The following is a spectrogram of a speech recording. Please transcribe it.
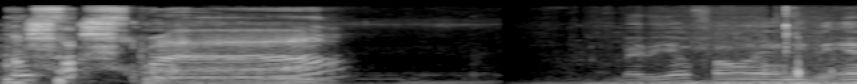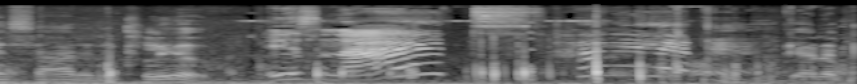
and subscribe. Baby, your phone ain't even inside of the clip. It's not. How did it happen? You gotta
